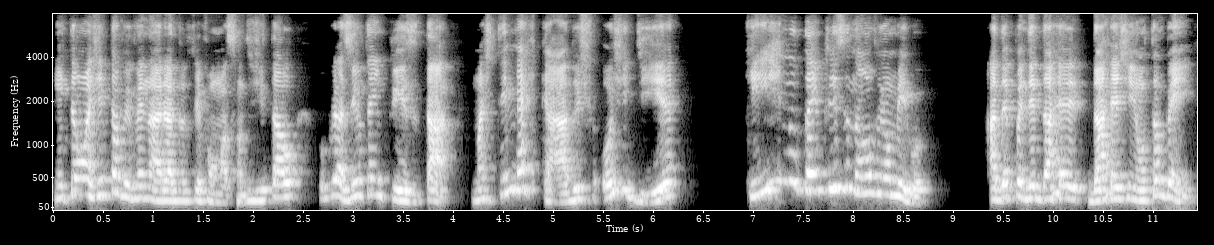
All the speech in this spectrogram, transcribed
Então, a gente está vivendo na era da transformação digital. O Brasil está em crise, tá? Mas tem mercados, hoje em dia, que não está em crise não, viu, amigo? A depender da, re... da região também.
